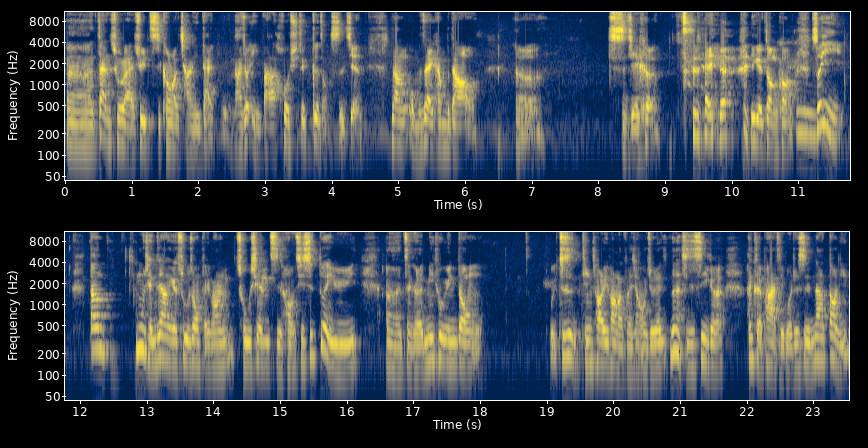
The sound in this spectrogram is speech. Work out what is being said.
呃站出来去指控了强尼戴普，然后就引发了后续的各种事件，让我们再也看不到呃。史杰克 之类的一个状况，所以当目前这样一个诉讼诽谤出现之后，其实对于呃整个 Me Too 运动，就是听超立方的分享，我觉得那其实是一个很可怕的结果，就是那到底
